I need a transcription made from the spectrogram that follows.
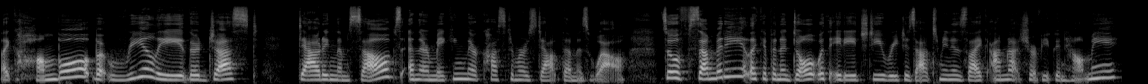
like humble, but really they're just doubting themselves and they're making their customers doubt them as well. So if somebody, like if an adult with ADHD reaches out to me and is like, I'm not sure if you can help me,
